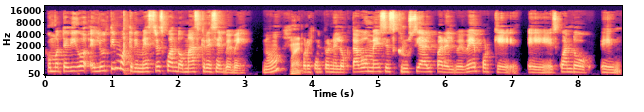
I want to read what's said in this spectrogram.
como te digo, el último trimestre es cuando más crece el bebé, ¿no? Por ejemplo, en el octavo mes es crucial para el bebé porque eh, es cuando eh,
